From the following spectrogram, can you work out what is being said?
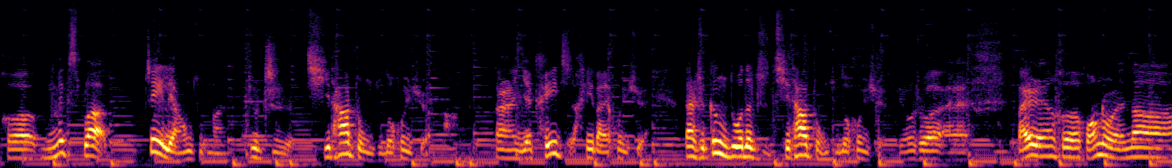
和 mixed blood 这两组呢，就指其他种族的混血啊，当然也可以指黑白混血。但是更多的指其他种族的混血，比如说，哎，白人和黄种人呐、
